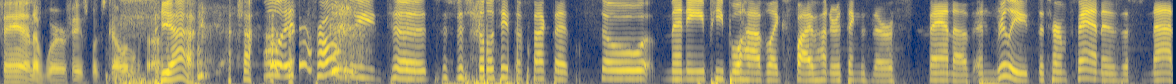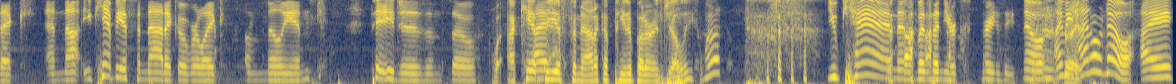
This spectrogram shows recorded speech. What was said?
fan of where Facebook's going with that. Yeah. well, it's probably to to facilitate the fact that so many people have like 500 things they're a fan of, and really the term fan is a fanatic, and not you can't be a fanatic over like a million pages, and so What, I can't be a fanatic of peanut butter and jelly? What? you can, but then you're crazy. No, I mean Right. I don't know. I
